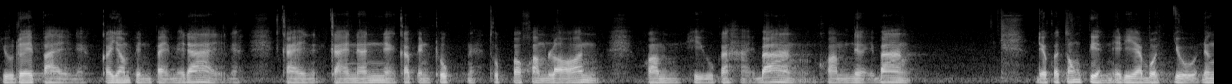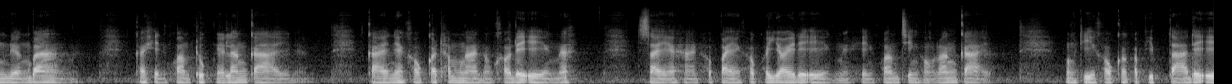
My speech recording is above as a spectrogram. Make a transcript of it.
อยู่เรื่อยไปเนี่ยก็ย่อมเป็นไปไม่ได้นะกายกายนั้นเนี่ยก็เป็นทุกข์นะทุกข์เพราะความร้อน ความหิวกระหายบ้าง ความเหนื่อยบ้าง เดี๋ยวก็ต้องเปลี่ยนเอเดียบทอยู่เนืองๆบ้าง ก็เห็นความทุกข์ในร่างกายนะ กายเนี่ยเขาก็ทำงานของเขาได้เองนะใส่อาหารเข้าไปเขาก็ย่อยได้เองนะเห็นความจริงของร่างกาย บางทีเขาก็กระพริบตาได้เอ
